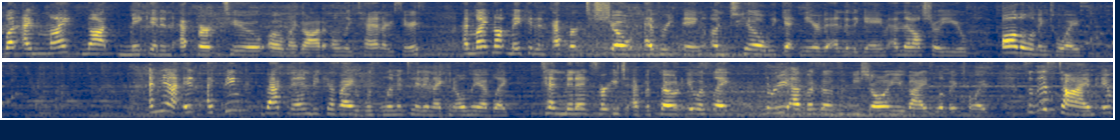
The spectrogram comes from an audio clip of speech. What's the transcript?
but I might not make it an effort to, oh my god, only 10, are you serious? I might not make it an effort to show everything until we get near the end of the game, and then I'll show you all the living toys and yeah, it, I think back then because I was limited and I can only have like 10 minutes for each episode. It was like three episodes of me showing you guys living toys. So this time, it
